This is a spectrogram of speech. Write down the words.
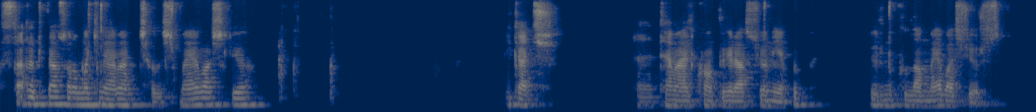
Start ettikten sonra makine hemen çalışmaya başlıyor. Birkaç e, temel konfigürasyonu yapıp ürünü kullanmaya başlıyoruz.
